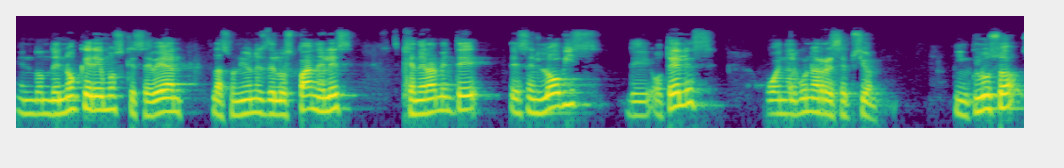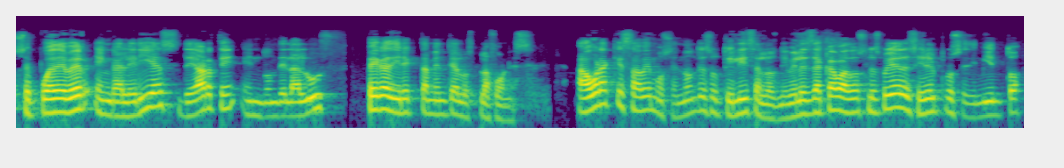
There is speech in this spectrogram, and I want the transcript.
en donde no queremos que se vean las uniones de los paneles. Generalmente es en lobbies de hoteles o en alguna recepción. Incluso se puede ver en galerías de arte en donde la luz pega directamente a los plafones. Ahora que sabemos en dónde se utilizan los niveles de acabados, les voy a decir el procedimiento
